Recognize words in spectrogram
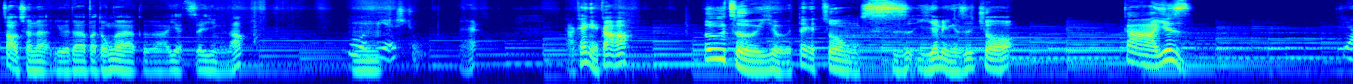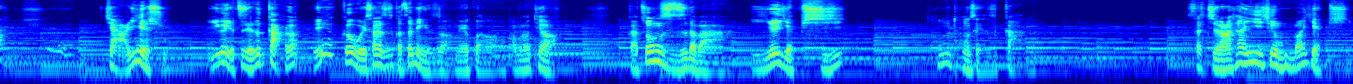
造成了有的勿同个搿个叶子个形状。落叶树，大开眼界啊！欧洲有得一种树，伊个名字叫假叶树。假树，假叶树，伊个叶子侪是假个。哎，搿为啥是搿只名字哦？蛮怪哦，讲拨侬听哦。搿种树对伐？伊个叶片通通侪是假个。实际浪向伊已经没叶片了。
